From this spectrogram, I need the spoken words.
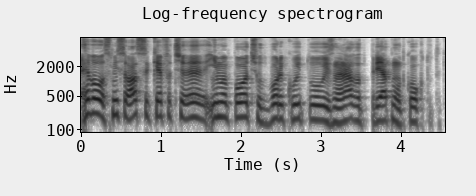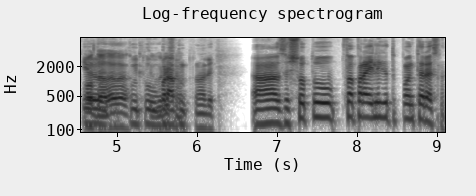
Ева, в смисъл, аз се кефа, че има повече отбори, които изненадват приятно, отколкото такива, О, да, да, да, които категорично. обратното, нали. А, защото това прави лигата по-интересна.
